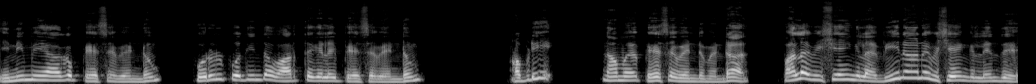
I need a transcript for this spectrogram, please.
இனிமையாக பேச வேண்டும் பொருள் பொதிந்த வார்த்தைகளை பேச வேண்டும். அப்படி நாம் பேச வேண்டுமென்றால் பல விஷயங்களை வீணான விஷயங்கள்லேருந்து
